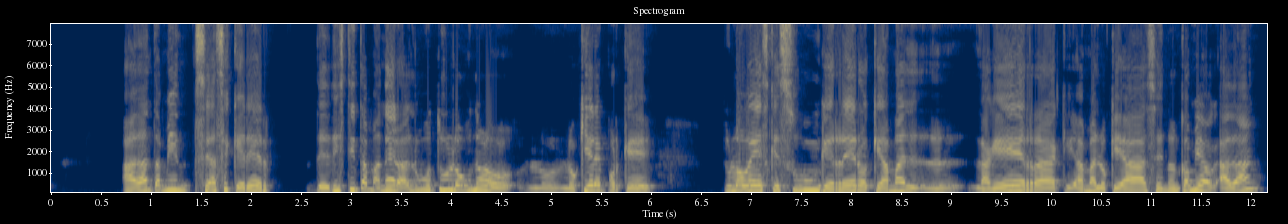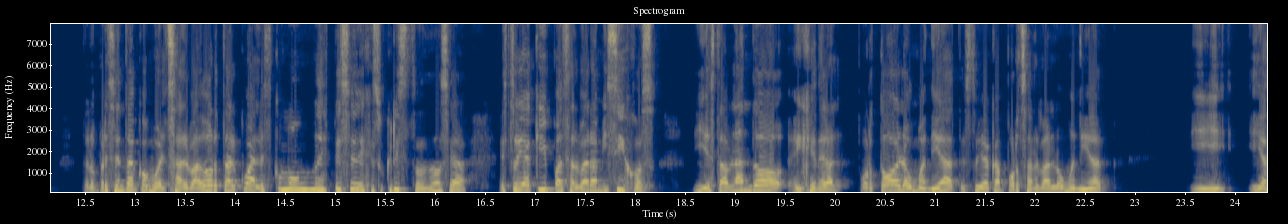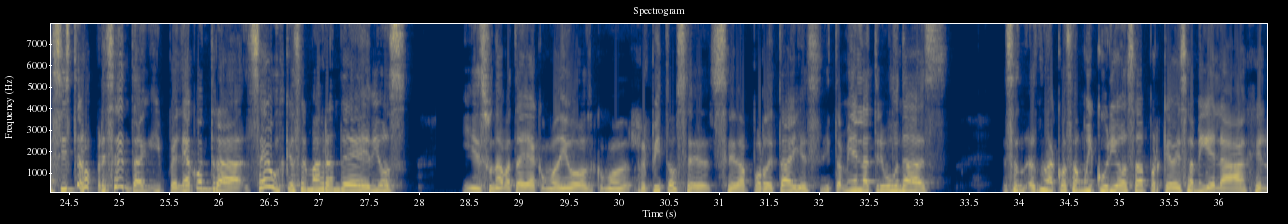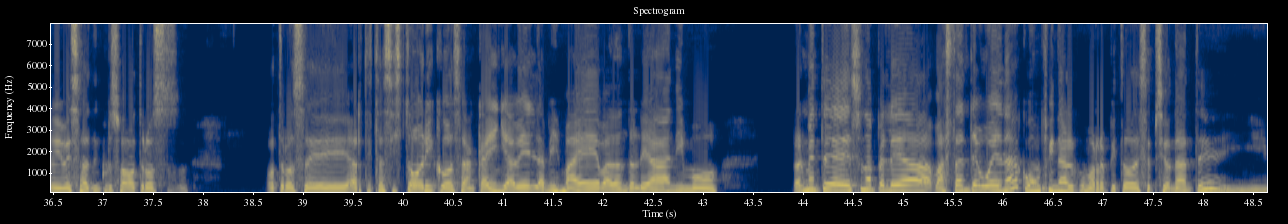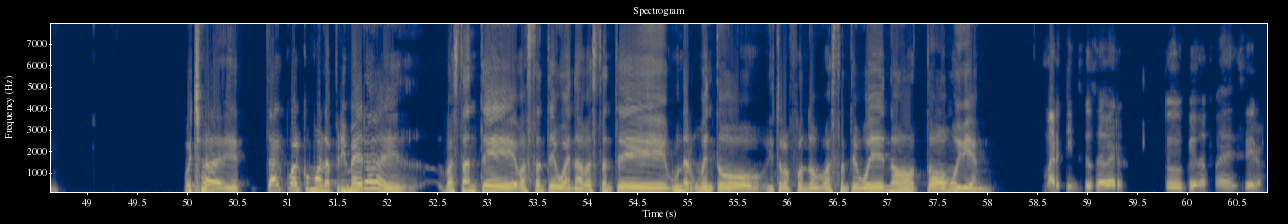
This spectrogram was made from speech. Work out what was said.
Adán también se hace querer de distinta manera. Luego tú lo, uno lo, quiere porque tú lo ves que es un guerrero que ama la guerra, que ama lo que hace, ¿no? En cambio, Adán te lo presentan como el salvador tal cual, es como una especie de Jesucristo, ¿no? O sea, estoy aquí para salvar a mis hijos y está hablando en general por toda la humanidad, estoy acá por salvar la humanidad. Y, y así te lo presentan y pelea contra Zeus, que es el más grande de Dios. Y es una batalla, como digo, como repito, se, se da por detalles. Y también la tribuna es, es, una cosa muy curiosa porque ves a Miguel Ángel y ves incluso a otros, otros eh, artistas históricos, a Caín Abel, la misma Eva, dándole ánimo. Realmente es una pelea bastante buena, con un final, como repito, decepcionante. Y. Mucha, eh, tal cual como la primera, eh, bastante, bastante buena, bastante. Un argumento y trasfondo bastante bueno, todo muy bien. Marquitos, a ver, ¿tú qué nos puedes decir?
